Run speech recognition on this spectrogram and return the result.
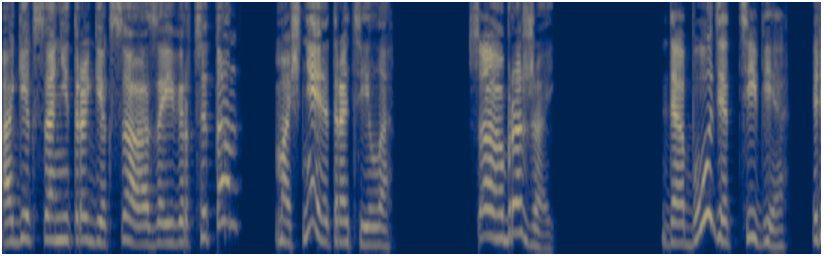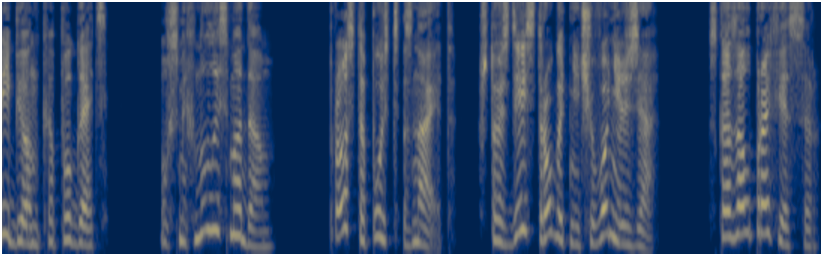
а гексанитрогексааза и верцитан мощнее тротила. Соображай». «Да будет тебе ребенка пугать», — усмехнулась мадам. «Просто пусть знает, что здесь трогать ничего нельзя», — сказал профессор.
